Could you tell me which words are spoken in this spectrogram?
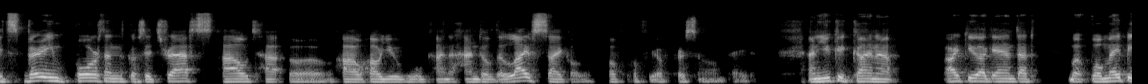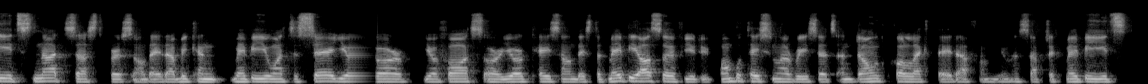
it's very important because it drafts out how, uh, how, how you will kind of handle the life cycle of, of your personal data. And you could kind of argue again that well, maybe it's not just personal data. We can, maybe you want to share your, your thoughts or your case on this, that maybe also if you do computational research and don't collect data from human subject, maybe it's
